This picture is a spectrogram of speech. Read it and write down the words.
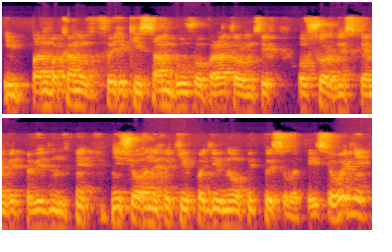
І пан Баканов, який сам був оператором цих офшорних схем, відповідно нічого не хотів подібного підписувати. І сьогодні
